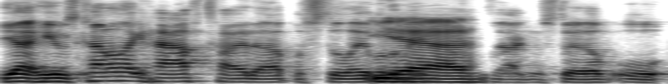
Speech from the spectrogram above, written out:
Yeah, he was kind of like half tied up, was still able to Yeah. contact, was still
